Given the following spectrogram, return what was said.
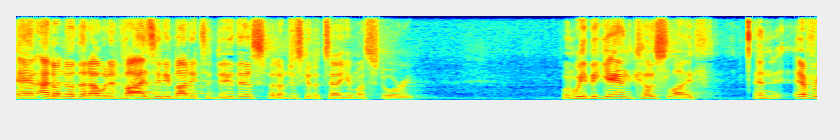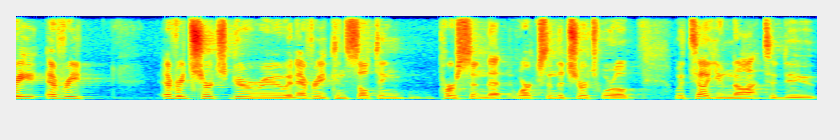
And I don't know that I would advise anybody to do this, but I'm just going to tell you my story when we began Coast Life, and every, every, every church guru and every consulting person that works in the church world would tell you not to do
